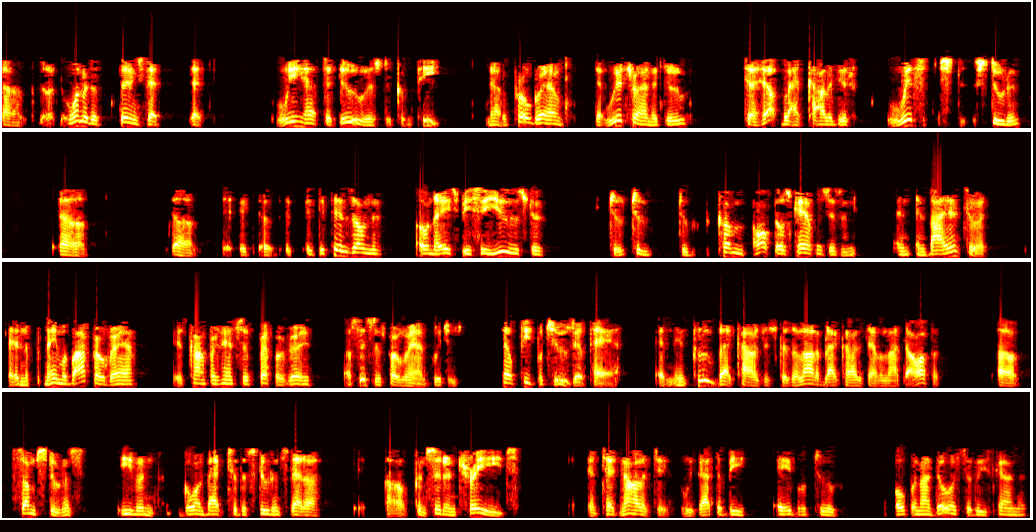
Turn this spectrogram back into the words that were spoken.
Uh, one of the things that that we have to do is to compete. Now, the program that we're trying to do to help black colleges with st- students, uh, uh, it, it, uh, it, it, depends on the on the HBCUs to to to to come off those campuses and and, and buy into it. And the name of our program is Comprehensive Preparatory Assistance Program, which is help people choose their path and include black colleges because a lot of black colleges have a lot to offer. Uh, some students, even going back to the students that are uh, considering trades and technology. We got to be able to open our doors to these kind of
